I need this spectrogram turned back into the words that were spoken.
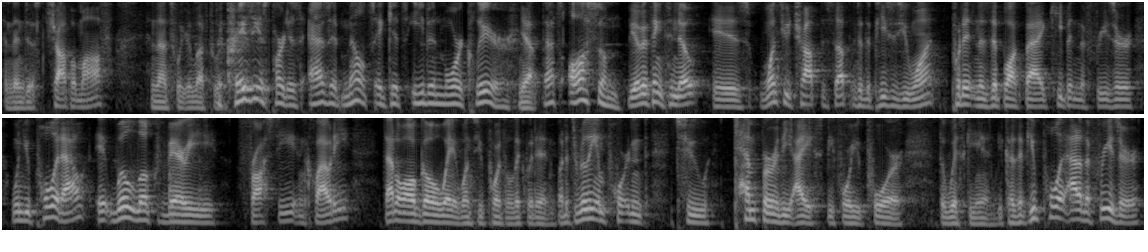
and then just chop them off, and that's what you're left with. The craziest part is as it melts, it gets even more clear. Yeah. That's awesome. The other thing to note is once you chop this up into the pieces you want, put it in a Ziploc bag, keep it in the freezer. When you pull it out, it will look very frosty and cloudy. That'll all go away once you pour the liquid in. But it's really important to temper the ice before you pour the whiskey in. Because if you pull it out of the freezer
